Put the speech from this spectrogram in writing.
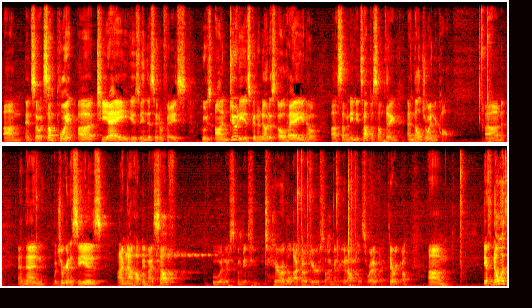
Um, and so at some point, uh, TA, using this interface, who's on duty is gonna notice, oh, hey, you know, uh, somebody needs help with something, and they'll join the call. Um, and then what you're gonna see is I'm now helping myself. Ooh, and there's gonna be some terrible echo here, so I'm gonna get off this right away. There we go. Um, if no one's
